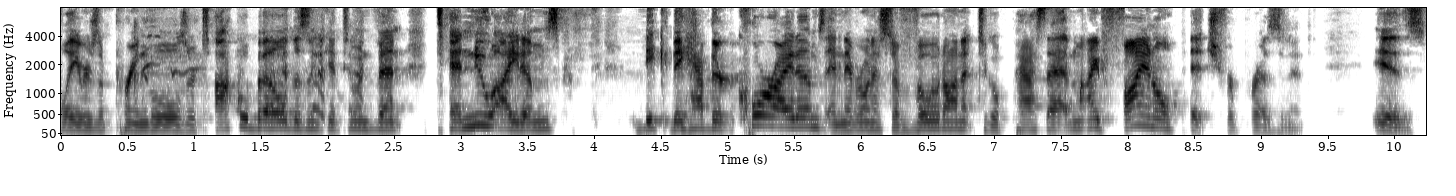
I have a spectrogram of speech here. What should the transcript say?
flavors of Pringles or Taco Bell doesn't get to invent 10 new items. They, they have their core items and everyone has to vote on it to go past that. And my final pitch for president is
